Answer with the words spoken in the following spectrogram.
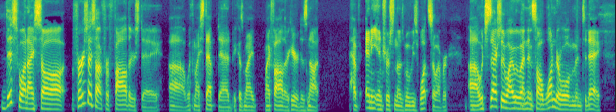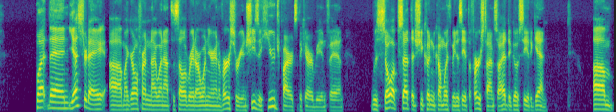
this one I saw first. I saw it for Father's Day uh, with my stepdad because my my father here does not have any interest in those movies whatsoever. Uh, which is actually why we went and saw Wonder Woman today. But then yesterday, uh, my girlfriend and I went out to celebrate our one year anniversary, and she's a huge Pirates of the Caribbean fan. Was so upset that she couldn't come with me to see it the first time, so I had to go see it again. Um,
